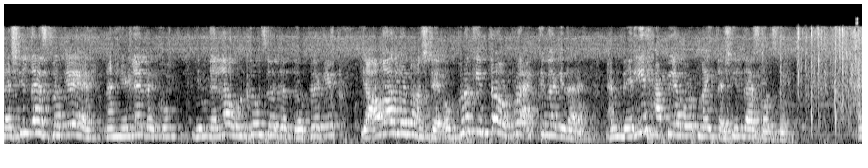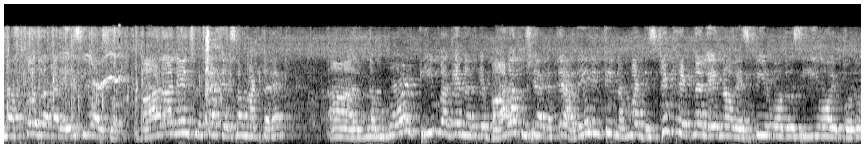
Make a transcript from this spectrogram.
ತಹಶೀಲ್ದಾರ್ಸ್ ಬಗ್ಗೆ ನಾನು ಹೇಳಲೇಬೇಕು. ನಿಮ್ನೆಲ್ಲ ಉರ್ದುಂಸೋ ಜೊತೆಗೆ ಯಾವಾಗ್ಲೂ ಅಷ್ಟೇ, ಒಬ್ರಿಗಿಂತ ಒಬ್ರು ಆಕ್ಟಿವ್ ಆಗಿದ್ದಾರೆ. I am very happy about my tahsildars also and of course our A C also ಬಹಳನೇ ಚುಟ್ಟ ಕೆಲಸ ಮಾಡ್ತಾರೆ. ನಮ್ಮ ಹೋಲ್ ಟೀಮ್ ಬಗ್ಗೆ ನನಗೆ ಬಹಳ ಖುಷಿ ಆಗುತ್ತೆ. ಅದೇ ರೀತಿ ನಮ್ಮ ಡಿಸ್ಟ್ರಿಕ್ಟ್ ಹೆಡ್ನಲ್ಲಿ ನಾವು ಎಸ್ ಪಿ ಇರ್ಬೋದು ಸಿಇಒ ಇರ್ಬೋದು.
